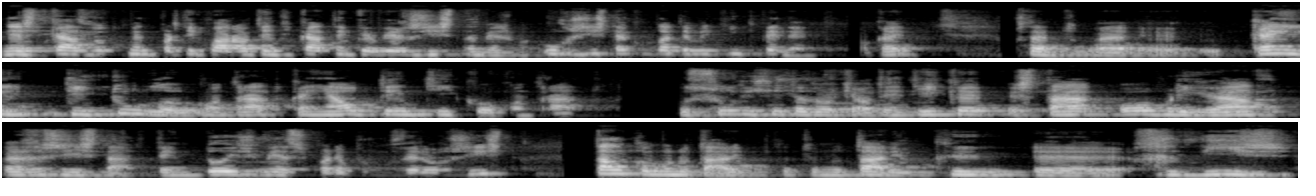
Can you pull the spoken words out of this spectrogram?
neste caso, o documento particular autenticado tem que haver registro na mesma. O registro é completamente independente. Ok? Portanto, uh, quem titula o contrato, quem autentica o contrato, o solicitador que autentica está obrigado a registar. Tem dois meses para promover o registro, tal como o notário. Portanto, o notário que uh, redige,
